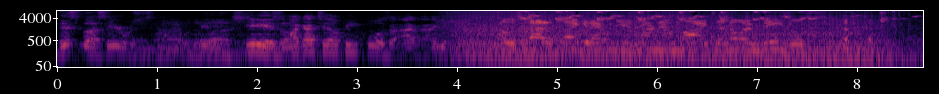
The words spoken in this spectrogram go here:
this bus here was just Right with the it- bus. It is, and like I tell people, is I, I get I was kind of thinking that when you was running them lights, I know them diesels.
